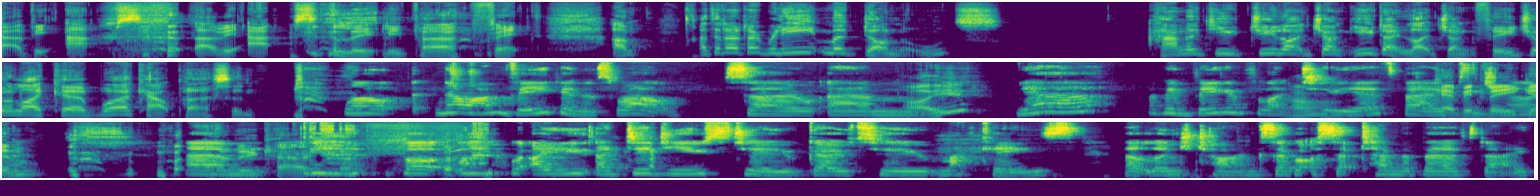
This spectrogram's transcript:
that'd be abs- that'd be absolutely perfect. Um, I don't. know, I don't really eat McDonald's. Hannah, do you do you like junk? You don't like junk food. You're like a workout person. Well, no, I'm vegan as well. So, um, Are you? yeah, I've been vegan for like Oh. two years, babe. Kevin Do you know Vegan. Um, but I, I did used to go to Mackey's at lunchtime because I've got a September birthday.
